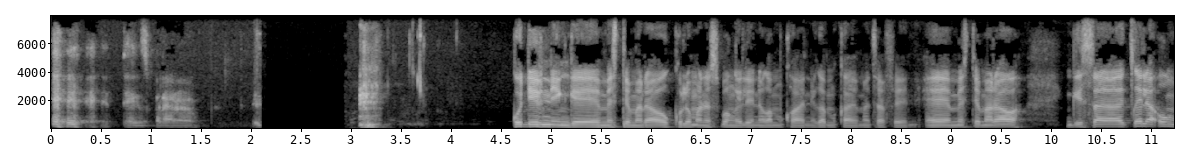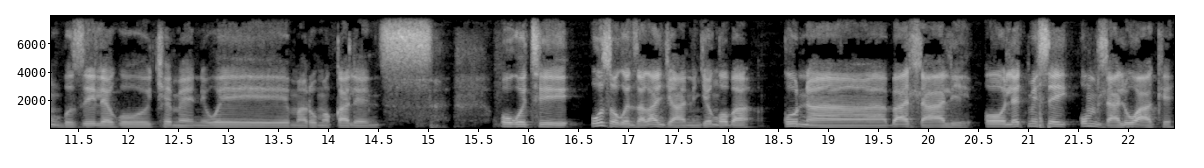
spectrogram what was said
Thanks, Brarob. Good evening, uh, Mr. Marawa. Ukhuluma nosibongeleni kamkhwani kamgaya emathafeni. Eh, Mr. Marawa, Ngisacela ungibuzile ku-chairman we-Marumo Gardens ukuthi uzokwenza kanjani njengoba kunabadlali or let me say umdlali wakhe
